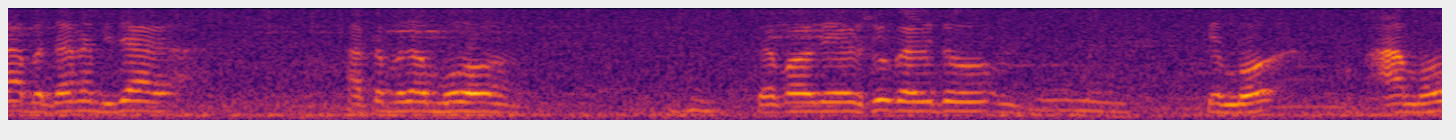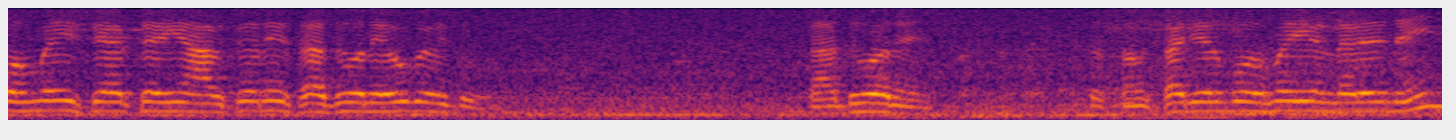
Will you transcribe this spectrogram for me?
આ બધાને બીજા આ તો બધા મોહ. કપાળદેવ શું કહ્યું હતું કે આ મોહમય શહેર છે અહીંયા આવશો નહીં સાધુઓને એવું કહ્યું હતું સાધુઓને? તો સંસારી મોહમય નડે નહીં?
